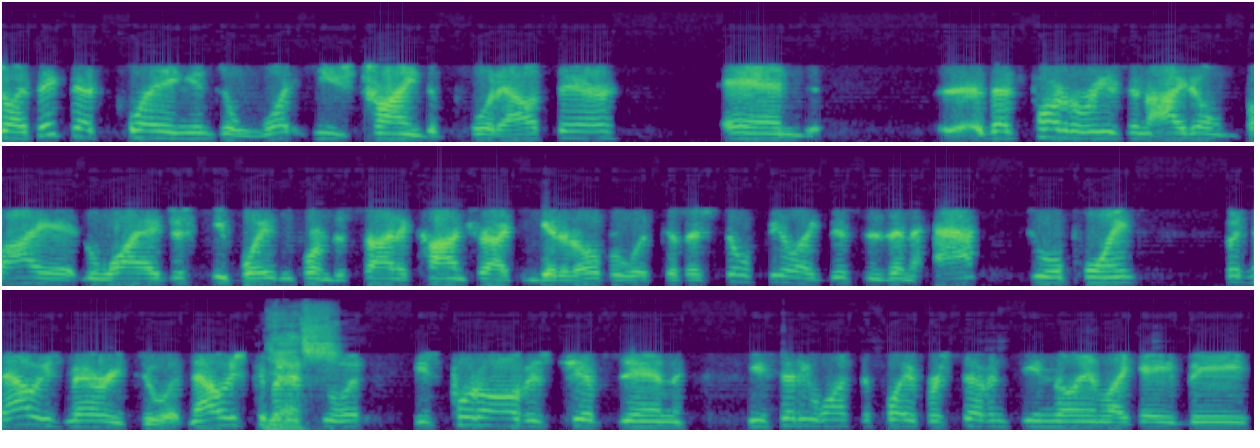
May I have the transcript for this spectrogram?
So I think that's playing into what he's trying to put out there, and that's part of the reason I don't buy it and why I just keep waiting for him to sign a contract and get it over with because I still feel like this is an act to a point. But now he's married to it. Now he's committed Yes. to it. He's put all of his chips in. He said he wants to play for 17 million like AB.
